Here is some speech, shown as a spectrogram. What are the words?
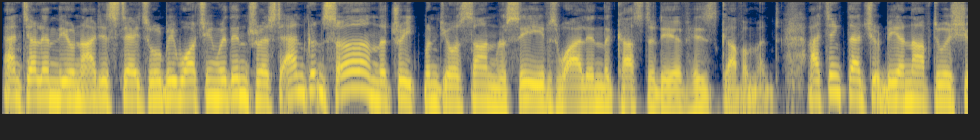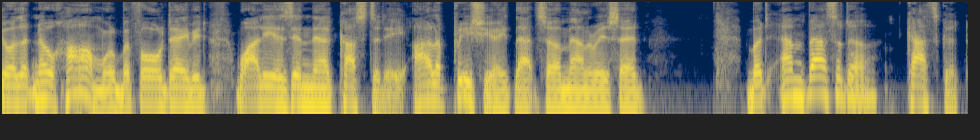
and tell him the United States will be watching with interest and concern the treatment your son receives while in the custody of his government. I think that should be enough to assure that no harm will befall David while he is in their custody. I'll appreciate that, Sir Mallory said. But Ambassador Cathcart,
